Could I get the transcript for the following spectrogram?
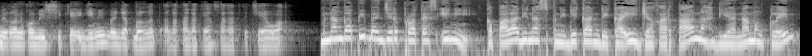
dengan kondisi kayak gini banyak banget anak-anak yang sangat kecewa. Menanggapi banjir protes ini, Kepala Dinas Pendidikan DKI Jakarta Nahdiana mengklaim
